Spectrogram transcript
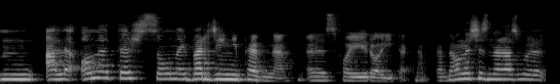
Mm, ale one też są najbardziej niepewne e, swojej roli tak naprawdę. One się znalazły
